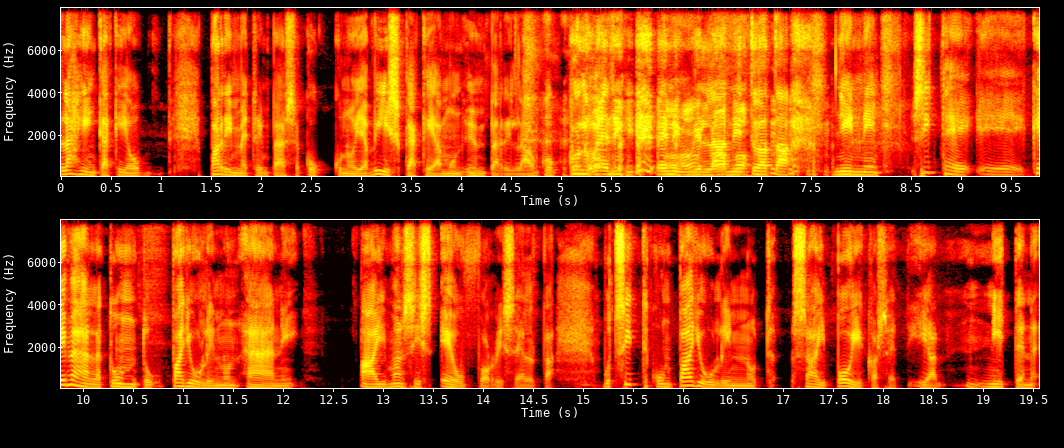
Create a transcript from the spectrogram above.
lähinkäki on parin metrin päässä kukkunut ja viisi käkeä mun ympärillä on kukkunut enimmillään. Niin, tuota, niin, niin, sitten eh, keväällä tuntui pajulinnun ääni aivan siis euforiselta. Mutta sitten kun pajulinnut sai poikaset ja niiden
